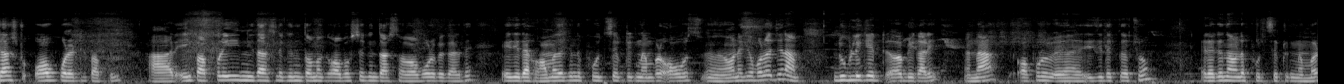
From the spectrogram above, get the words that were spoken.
জাস্ট অফ কোয়ালিটির পাপড়ি। আর এই পাপড়ি নিতে আসলে কিন্তু তোমাকে অবশ্যই কিন্তু আসতে হবে অপর বেকারিতে। এই যে দেখো, আমাদের কিন্তু ফুড সেফটিক নাম্বার অবশ্য অনেকে বলে যে না ডুপ্লিকেট বেকারি। না, অপর এই যে দেখতে পাচ্ছ, এটা কিন্তু আমাদের ফুড সেফটিক নাম্বার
